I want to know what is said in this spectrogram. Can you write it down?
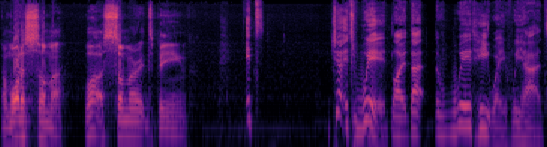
And what a summer! What a summer it's been. it's do you know, it's weird, like that the weird heat wave we had.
